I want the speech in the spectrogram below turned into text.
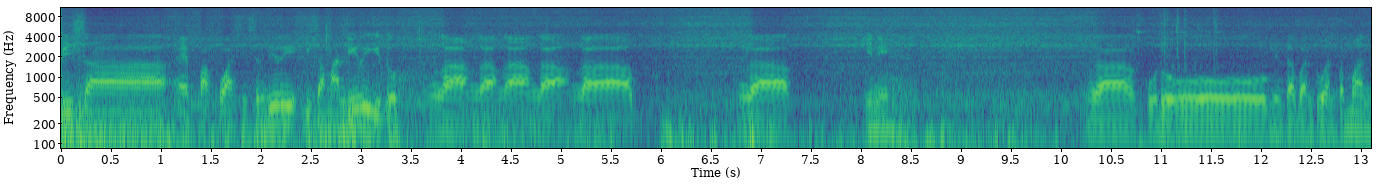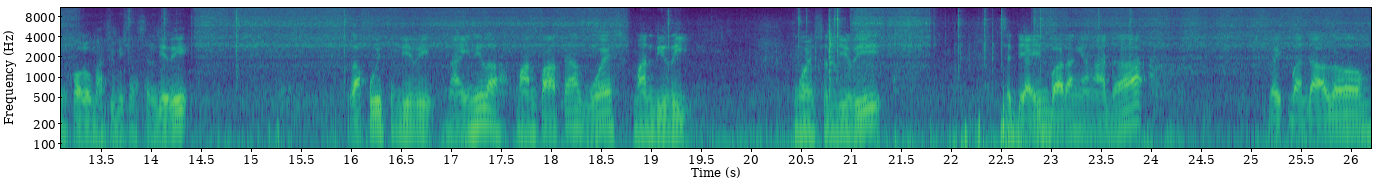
bisa evakuasi sendiri bisa mandiri gitu. Nggak nggak nggak nggak nggak nggak ini. Nggak kudu minta bantuan teman kalau masih bisa sendiri lakuin sendiri. Nah inilah manfaatnya gue mandiri. Gue sendiri sediain barang yang ada baik ban dalam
